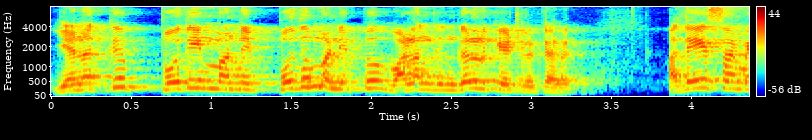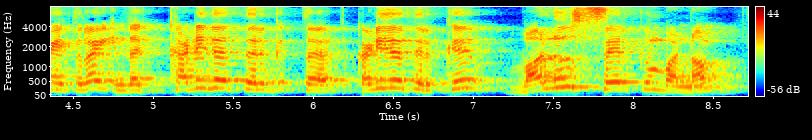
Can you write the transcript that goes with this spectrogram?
எனக்கு பொது மன்னி பொது மன்னிப்பு வழங்குங்கள் கேட்டிருக்காரு. அதே சமயத்தில் இந்த கடிதத்திற்கு த- கடிதத்திற்கு வலு சேர்க்கும் வண்ணம்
